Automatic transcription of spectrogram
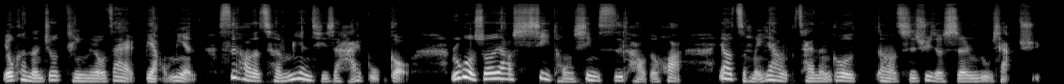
有可能就停留在表面，思考的层面其实还不够。如果说要系统性思考的话，要怎么样才能够呃持续的深入下去？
